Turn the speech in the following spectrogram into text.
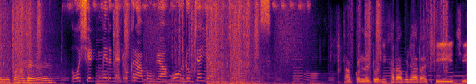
अरे कहाँ गए ओ शिट मेरा नेटवर्क खराब हो गया। ओ रुक जाइए आप रुक जाइए प्लीज़ आपका नेटवर्क ही खराब हो जा रहा है। छी छी।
